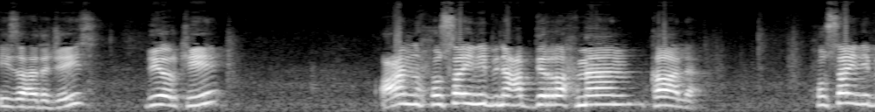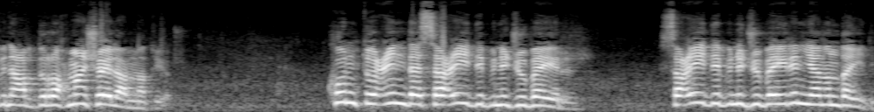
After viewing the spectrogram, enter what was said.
izah edeceğiz. Diyor ki An Husayn ibn Abdurrahman kâle Husayn ibn Abdurrahman şöyle anlatıyor. Kuntu inde Sa'id ibn Cübeyr. Sa'id ibn Cübeyr'in yanındaydı.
